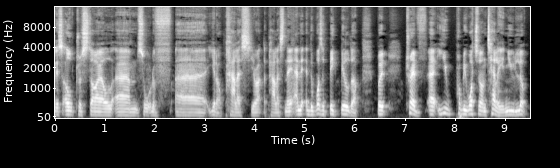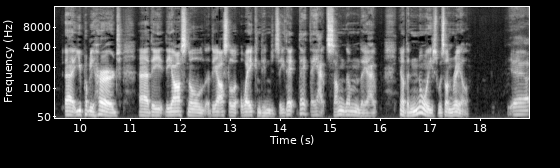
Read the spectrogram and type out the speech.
this ultra style um, sort of uh, you know palace. You're at the palace, and, they, and, and there was a big build up. But Trev, uh, you probably watched it on telly, and you look. Uh, you probably heard uh, the the Arsenal the Arsenal away contingency. They they they outsung them. They out you know the noise was unreal. Yeah,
